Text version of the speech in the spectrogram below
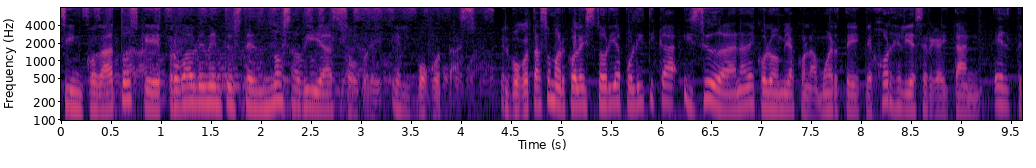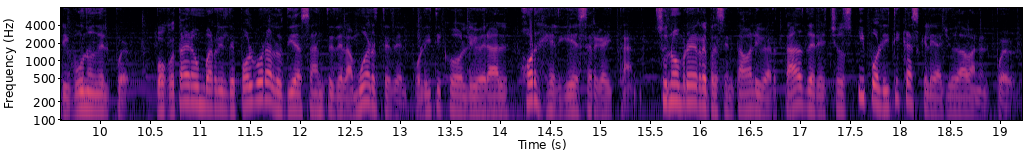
Cinco datos que probablemente usted no sabía sobre el Bogotazo. El Bogotazo marcó la historia política y ciudadana de Colombia con la muerte de Jorge Eliezer Gaitán, el tribuno del pueblo. Bogotá era un barril de pólvora los días antes de la muerte del político liberal Jorge Eliezer Gaitán. Su nombre representaba libertad, derechos y políticas que le ayudaban al pueblo.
